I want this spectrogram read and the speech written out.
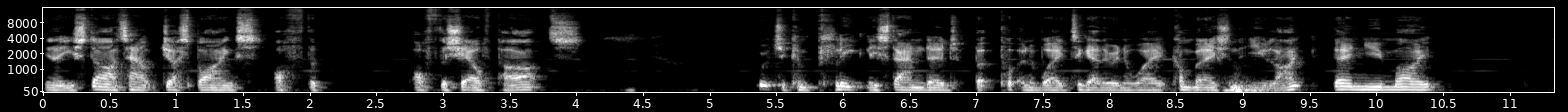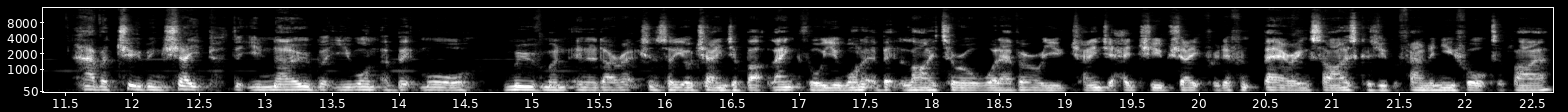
You know, you start out just buying off the off the shelf parts, which are completely standard but put in a way together in a way combination that you like. Then you might have a tubing shape that you know, but you want a bit more movement in a direction, so you'll change your butt length, or you want it a bit lighter, or whatever, or you change your head tube shape for a different bearing size because you've found a new fork supplier,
